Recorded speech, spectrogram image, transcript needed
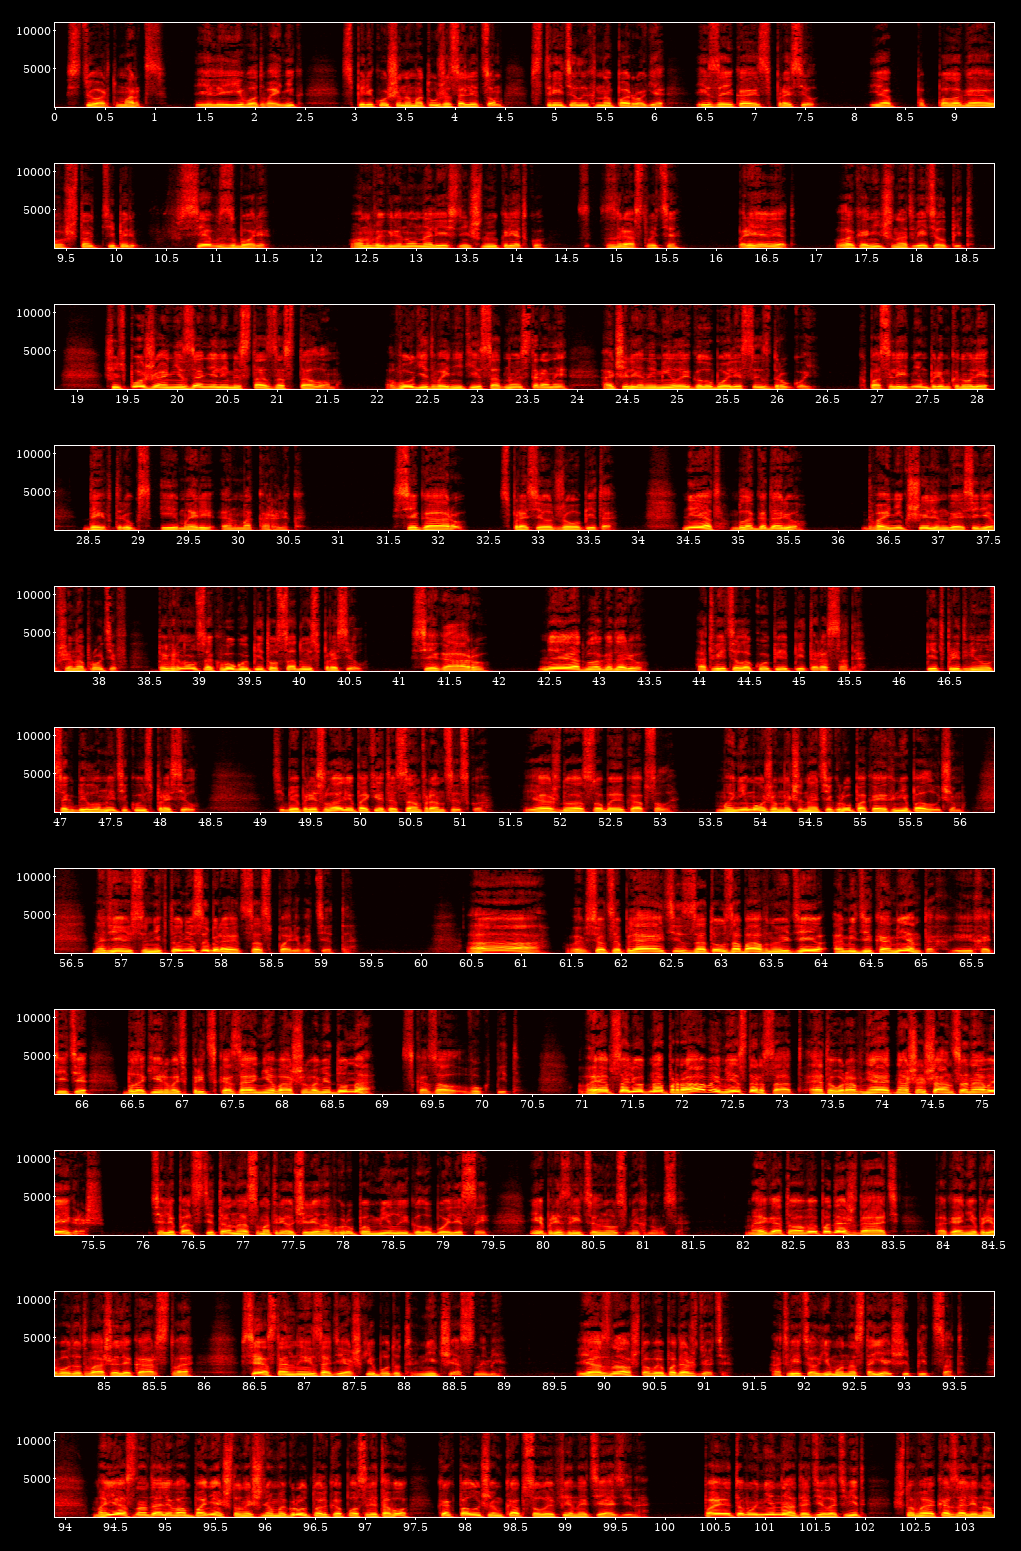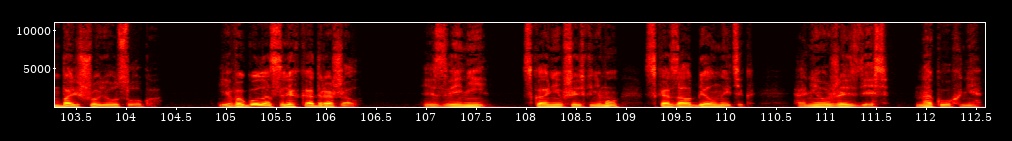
Стюарт Маркс, или его двойник, с перекошенным от ужаса лицом, встретил их на пороге и, заикаясь, спросил. «Я полагаю, что теперь все в сборе?» Он выглянул на лестничную клетку. «Здравствуйте». «Привет», — лаконично ответил Пит. Чуть позже они заняли места за столом. Вуги двойники с одной стороны, а члены милой голубой лисы с другой. К последним примкнули Дэйв Трюкс и Мэри Энн Маккарлик. «Сигару?» — спросил Джоу Пита. «Нет, благодарю». Двойник Шиллинга, сидевший напротив, повернулся к Вугу Питу Саду и спросил. «Сигару?» «Нет, благодарю», — ответила копия Питера Сада. Пит придвинулся к Биллу Нытику и спросил. «Тебе прислали пакеты Сан-Франциско? Я жду особые капсулы. Мы не можем начинать игру, пока их не получим. Надеюсь, никто не собирается спаривать это». «А, вы все цепляетесь за ту забавную идею о медикаментах и хотите блокировать предсказания вашего ведуна», — сказал Вук Пит. «Вы абсолютно правы, мистер Сад. Это уравняет наши шансы на выигрыш». Телепат с Титана осмотрел членов группы «Милой голубой лисы» и презрительно усмехнулся. «Мы готовы подождать, пока не прибудут ваши лекарства. Все остальные задержки будут нечестными». «Я знал, что вы подождете», — ответил ему настоящий Питсат. «Мы ясно дали вам понять, что начнем игру только после того, как получим капсулы фенотиазина. Поэтому не надо делать вид, что вы оказали нам большую услугу. Его голос слегка дрожал. «Извини», — склонившись к нему, сказал Белнытик. «Они уже здесь, на кухне».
